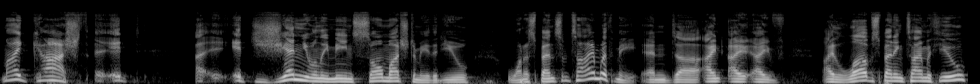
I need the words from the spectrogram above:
my gosh, it uh, it genuinely means so much to me that you want to spend some time with me. And uh, I, I I've I love spending time with you,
